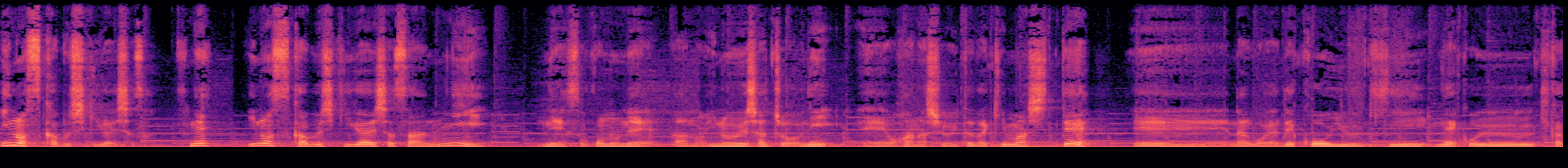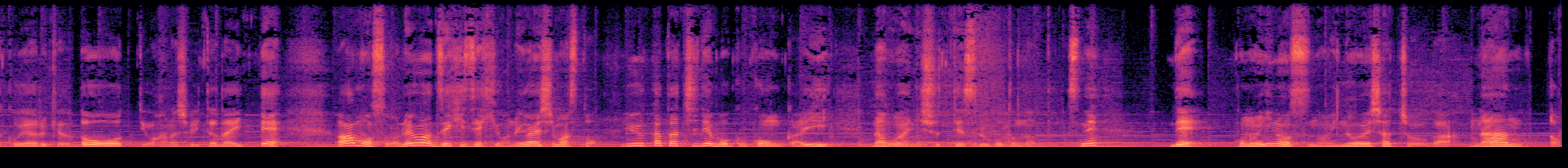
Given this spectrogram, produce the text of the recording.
イノス株式会社さんですね。イノス株式会社さんにねそこのねあの井上社長に、えー、お話をいただきましてえー、名古屋でこういうき、ね、こういう企画をやるけどどうっていうお話をいただいてあもうそれはぜひぜひお願いしますという形で僕今回名古屋に出店することになったんですね。でこのイノスの井上社長がなんと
